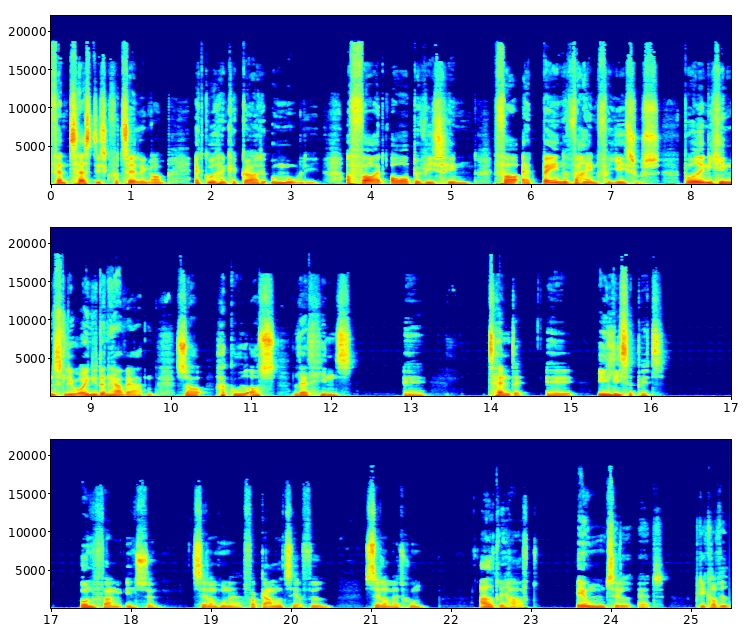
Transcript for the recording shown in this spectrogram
fantastisk fortælling om, at Gud han kan gøre det umulige. Og for at overbevise hende, for at bane vejen for Jesus, både ind i hendes liv og ind i den her verden, så har Gud også ladt hendes øh, tante øh, Elisabeth undfange en søn, selvom hun er for gammel til at føde, selvom at hun aldrig har haft evnen til at blive gravid.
